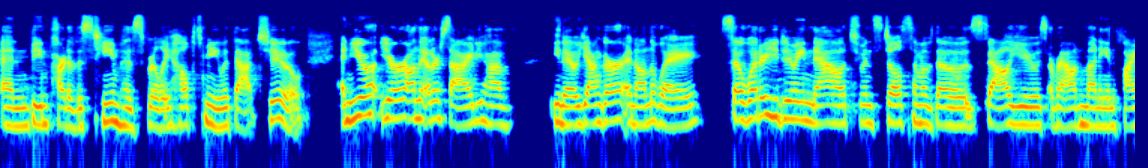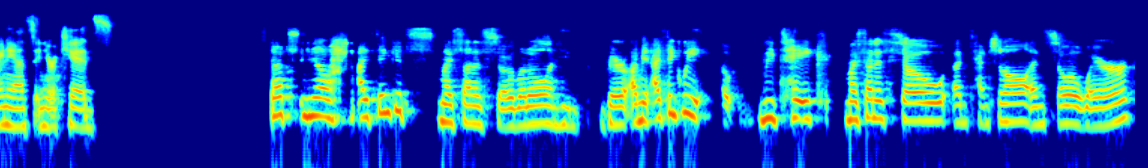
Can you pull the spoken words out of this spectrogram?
and being part of this team has really helped me with that too. And you you're on the other side. You have you know younger and on the way. So what are you doing now to instill some of those values around money and finance in your kids? That's you know, I think it's my son is so little and he barely I mean, I think we we take my son is so intentional and so aware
